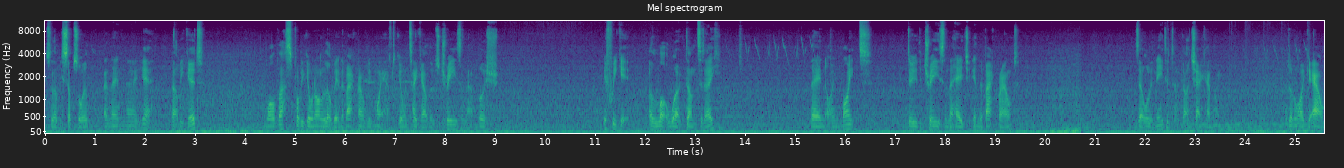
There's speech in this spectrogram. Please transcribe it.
so there'll be subsoil, and then uh, yeah, that'll be good. while that's probably going on a little bit in the background, we might have to go and take out those trees and that bush. If we get a lot of work done today, then I might do the trees and the hedge in the background is that all it needed? I've got to check, haven't I? I don't know why I get out,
